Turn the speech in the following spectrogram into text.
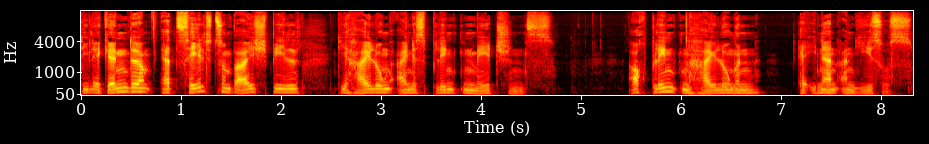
Die Legende erzählt zum Beispiel die Heilung eines blinden Mädchens. Auch Blindenheilungen erinnern an Jesus.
